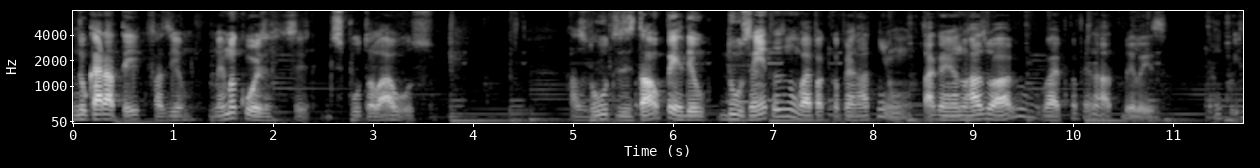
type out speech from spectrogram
No karatê fazia a mesma coisa. Você disputa lá os as lutas e tal, perdeu 200, não vai para campeonato nenhum. Tá ganhando razoável, vai para campeonato, beleza, tranquilo.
